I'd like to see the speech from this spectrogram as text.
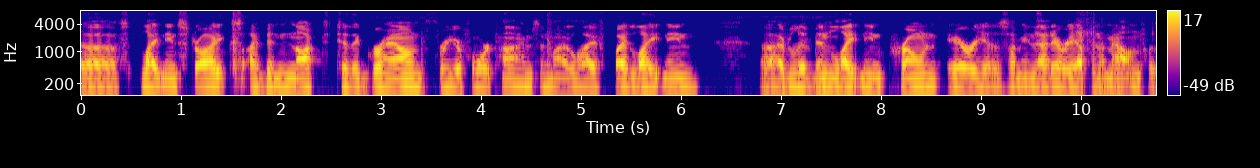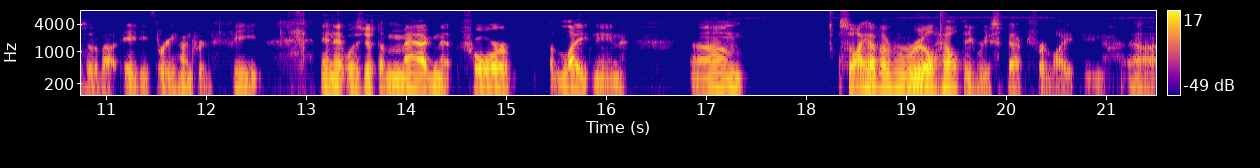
uh, lightning strikes. I've been knocked to the ground three or four times in my life by lightning. Uh, I've lived in lightning prone areas. I mean, that area up in the mountains was at about 8,300 feet, and it was just a magnet for lightning. Um, so I have a real healthy respect for lightning. Uh,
